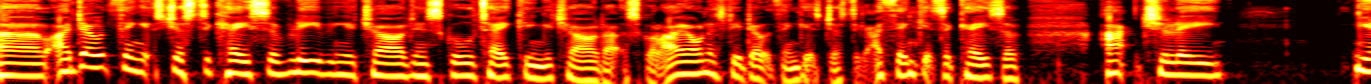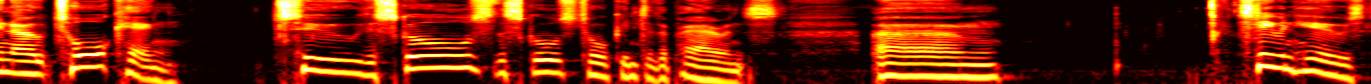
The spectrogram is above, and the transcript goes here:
Um, I don't think it's just a case of leaving your child in school, taking your child out of school. I honestly don't think it's just. A, I think it's a case of actually you know, talking to the schools, the schools talking to the parents. Um, Stephen Hughes.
